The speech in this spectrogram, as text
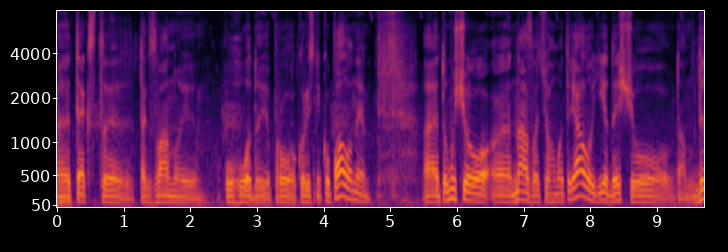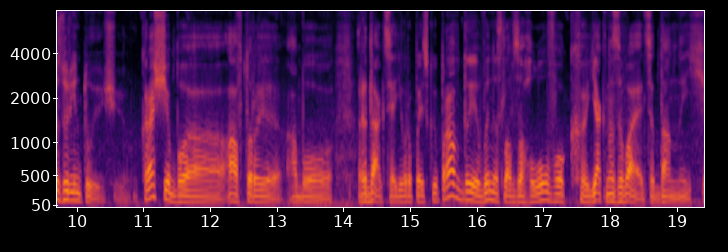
Е, Текст е, так званої угоди про корисні копалини. Е, Тому що е, назва цього матеріалу є дещо там дезорієнтуючою. Краще б е, автори або редакція Європейської правди винесла в заголовок, як називається даний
